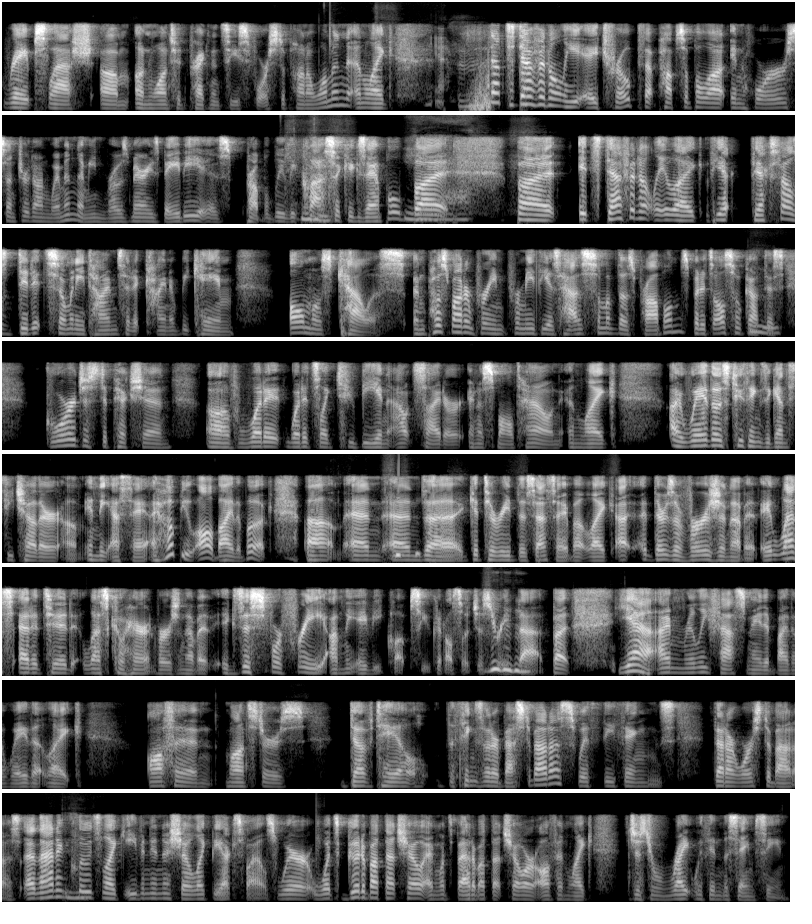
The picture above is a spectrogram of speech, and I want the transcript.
rape slash um, unwanted pregnancies forced upon a woman, and like Yeah. that's definitely a trope that pops up a lot in horror centered on women. I mean, Rosemary's Baby is probably the classic example, but Yeah. But it's definitely like the the X Files did it so many times that it kind of became almost callous. And postmodern Prometheus has some of those problems, but it's also got Mhm. this gorgeous depiction of what it what it's like to be an outsider in a small town and like I weigh those two things against each other um, in the essay. I hope you all buy the book um, and and uh, get to read this essay. But like, uh, there's a version of it, a less edited, less coherent version of it, exists for free on the AV Club, so you could also just read that. But yeah, I'm really fascinated by the way that like often monsters dovetail the things that are best about us with the things that are worst about us. And that mm-hmm. includes like even in a show like The X Files, where what's good about that show and what's bad about that show are often like just right within the same scene.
